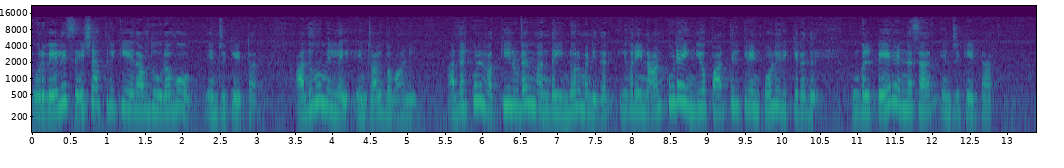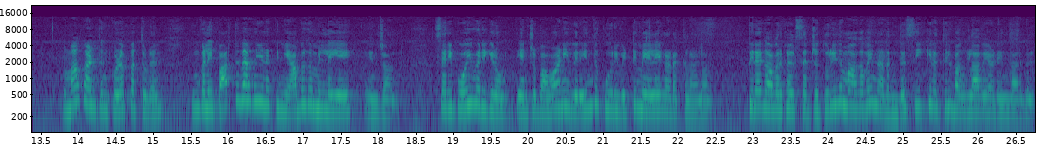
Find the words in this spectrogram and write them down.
ஒருவேளை சேஷாத்ரிக்கு ஏதாவது உறவோ? என்று கேட்டார். அதுவும் இல்லை என்றாள் பவானி. அதற்குள் வக்கீலுடன் வந்த இன்னொரு மனிதர் இவரை நான் கூட எங்கேயோ பார்த்திருக்கிறேன் போல் இருக்கிறது. உங்கள் பேர் என்ன சார்? என்று கேட்டார். உமாகாந்தன் குழப்பத்துடன் உங்களை பார்த்ததாக எனக்கு ஞாபகம் இல்லையே என்றான். சரி போய் வருகிறோம் என்று பவானி விரைந்து கூறிவிட்டு மேலே நடக்கலானாள். பிறகு அவர்கள் சற்று துரிதமாகவே நடந்து சீக்கிரத்தில் பங்களாவை அடைந்தார்கள்.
